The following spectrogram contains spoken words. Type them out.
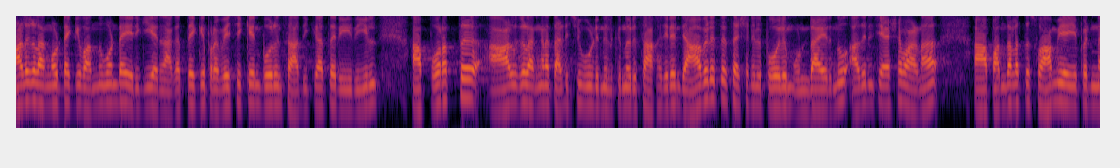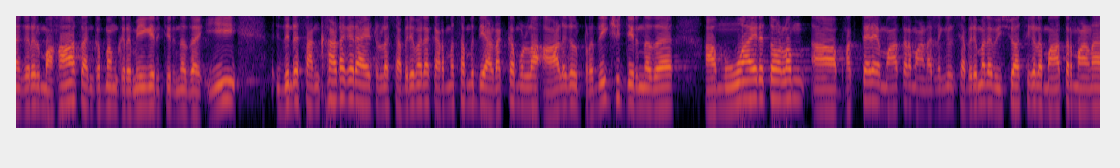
ആളുകൾ അങ്ങോട്ടേക്ക് വന്നുകൊണ്ടേ ഇരിക്കുകയായിരുന്നു അകത്തേക്ക് പ്രവേശിക്കാൻ പോലും സാധിക്കാത്ത രീതിയിൽ ആ പുറത്ത് ആളുകൾ അങ്ങനെ തടിച്ചുകൂടി നിൽക്കുന്ന ഒരു സാഹചര്യം രാവിലത്തെ സെഷനിൽ പോലും ഉണ്ടായിരുന്നു. അതിനുശേഷമാണ് പന്തളത്ത് സ്വാമി അയ്യപ്പൻ നഗറിൽ മഹാസംഗമം ക്രമീകരിച്ചിരുന്നത്. ഈ ഇതിന്റെ സംഘാടകരായിട്ടുള്ള ശബരിമല കർമ്മസമിതി അടക്കമുള്ള ആളുകൾ പ്രതീക്ഷിച്ചിരുന്നത് മൂവായിരത്തോളം ഭക്തരെ മാത്രമാണ് അല്ലെങ്കിൽ ശബരിമല വിശ്വാസികളെ മാത്രമാണ്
